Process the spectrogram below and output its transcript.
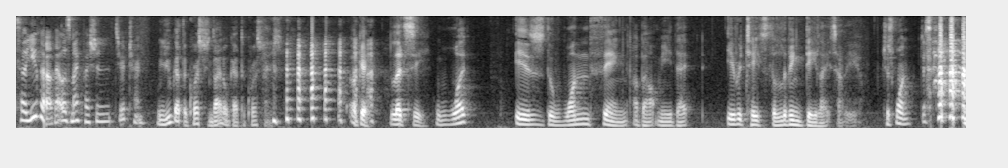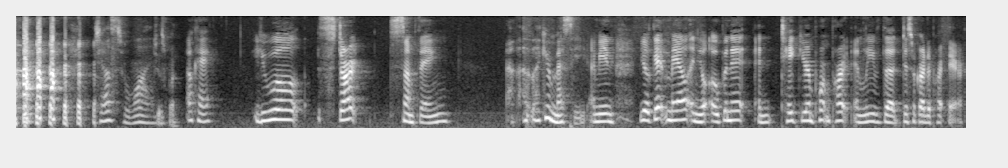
So you go. That was my question. It's your turn. Well, you got the questions. I don't got the questions. okay, let's see. What is the one thing about me that irritates the living daylights out of you? Just one. Just one. Just one. Okay. You will start something uh, like you're messy. I mean, you'll get mail and you'll open it and take your important part and leave the disregarded part there.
